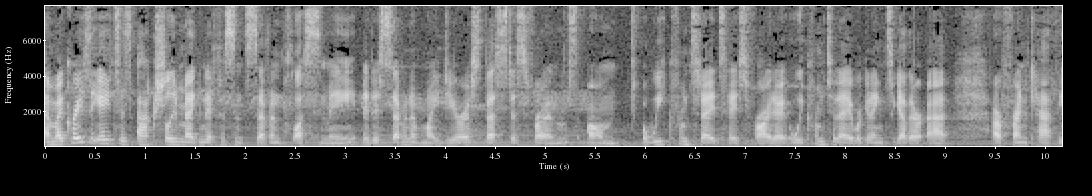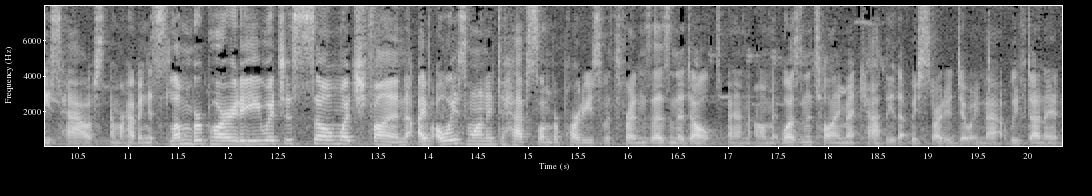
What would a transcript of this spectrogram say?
And my crazy eights is actually Magnificent Seven plus me. It is seven of my dearest, bestest friends. Um, a week from today, today's Friday, a week from today, we're getting together at our friend Kathy's house and we're having a slumber party, which is so much fun. I've always wanted to have slumber parties with friends as an adult, and um, it wasn't until I met Kathy that we started doing that. We've done it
